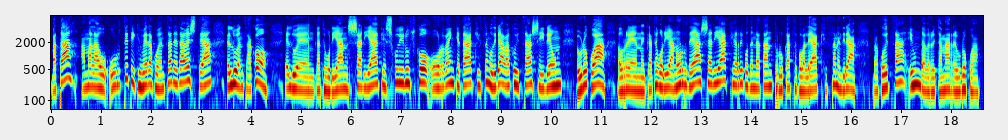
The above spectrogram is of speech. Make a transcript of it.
Bata amalau urte urtetik berako entzat eta bestea helduentzako. Helduen kategorian sariak eskudiruzko ordainketak izango dira bakoitza seireun eurokoa. Aurren kategorian ordea sariak herriko dendatan trukatzeko baleak izanen dira bakoitza eunda berroita mar eurokoa.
